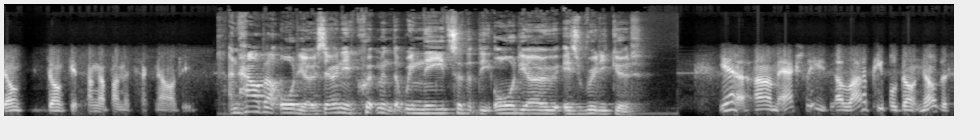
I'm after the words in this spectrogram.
Don't don't get hung up on the technology. And how about audio? Is there any equipment that we need so that the audio is really good? Yeah, um, actually, a lot of people don't know this,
